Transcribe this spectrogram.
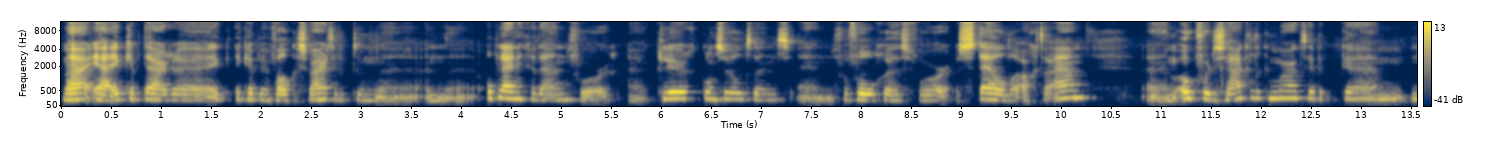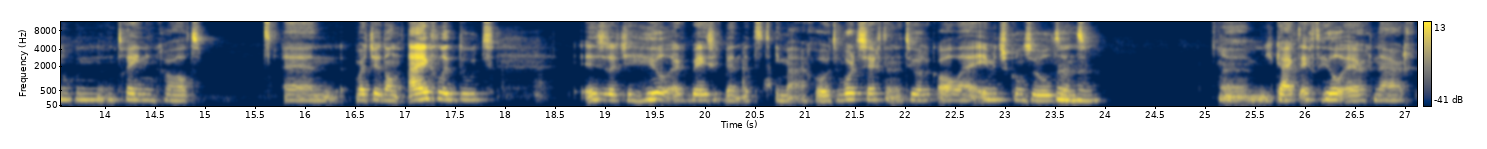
maar ja, ik heb daar, uh, ik, ik heb in Valkenswaard heb ik toen uh, een opleiding gedaan voor kleurconsultant en vervolgens voor stijl erachteraan Ehm, ook voor de zakelijke markt heb ik ehm, nog een, een training gehad. En wat je dan eigenlijk doet, is dat je heel erg bezig bent met het imago. Het woord zegt het natuurlijk al, hè, image consultant. Mhm. Ehm, je kijkt echt heel erg naar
